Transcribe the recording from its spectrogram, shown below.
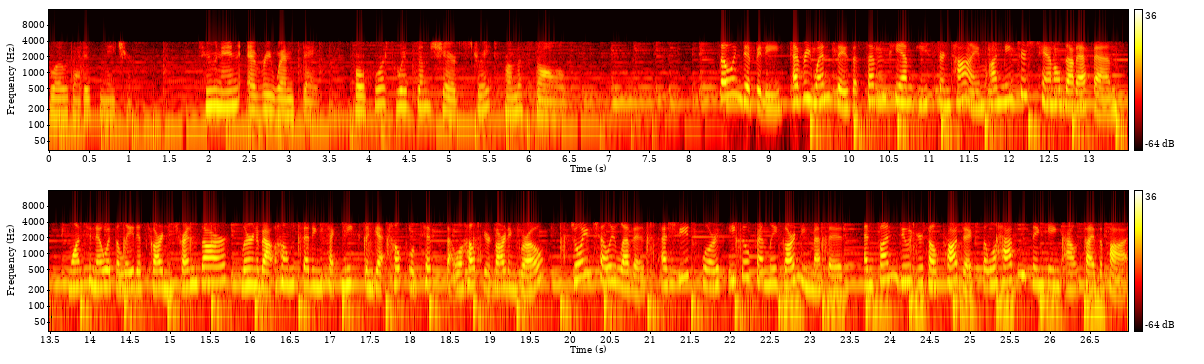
flow that is nature. Tune in every Wednesday for horse wisdom shared straight from the stalls. Serendipity, every Wednesdays at 7 p.m. Eastern Time on natureschannel.fm. Want to know what the latest garden trends are? Learn about homesteading techniques and get helpful tips that will help your garden grow? Join Shelly Levis as she explores eco-friendly gardening methods and fun do-it-yourself projects that will have you thinking outside the pot.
